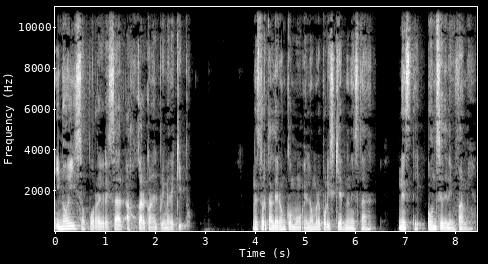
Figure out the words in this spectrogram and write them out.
y no hizo por regresar a jugar con el primer equipo. Néstor Calderón como el hombre por izquierda en, esta, en este once de la infamia.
